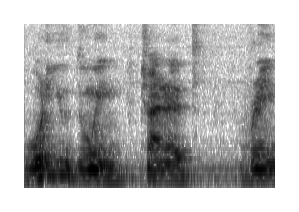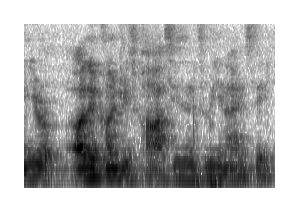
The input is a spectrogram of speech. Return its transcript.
What are you doing trying to bring your other country's policies into the United States?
